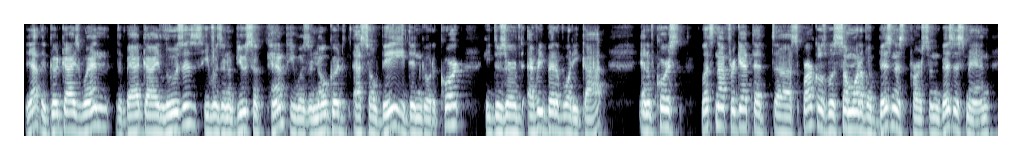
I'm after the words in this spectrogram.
Yeah, the good guys win. The bad guy loses. He was an abusive pimp. He was a no good SOB. He didn't go to court. He deserved every bit of what he got. And of course, let's not forget that uh, Sparkles was somewhat of a business person, businessman.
